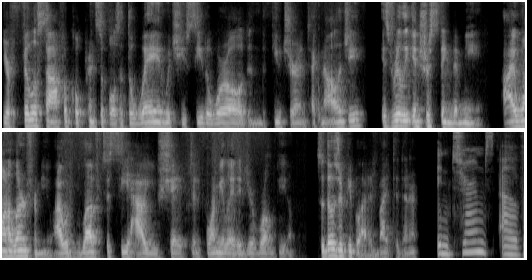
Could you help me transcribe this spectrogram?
your philosophical principles at the way in which you see the world and the future and technology is really interesting to me. I want to learn from you. I would love to see how you shaped and formulated your worldview. So those are people I'd invite to dinner. In terms of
